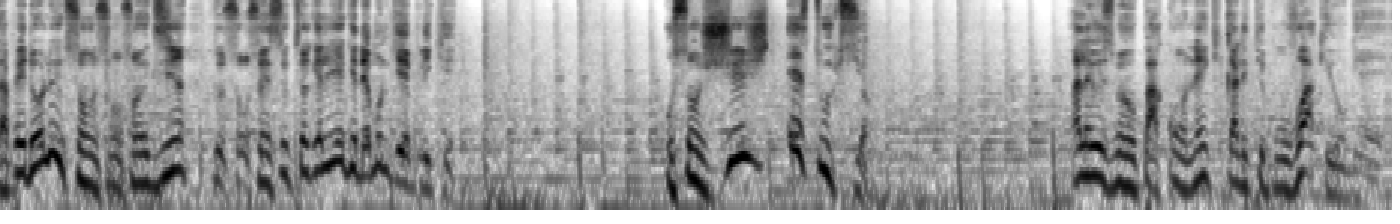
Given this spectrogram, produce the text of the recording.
Il y a pédologue, son, son, son exigeant, son, son instructeur qui est lié, qui des gens qui sont impliqués. Ou son juge instruction. Malheureusement, vous ne connaissez pas qualité de pouvoir qu'ils ont gagné.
